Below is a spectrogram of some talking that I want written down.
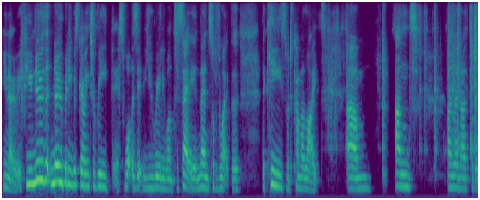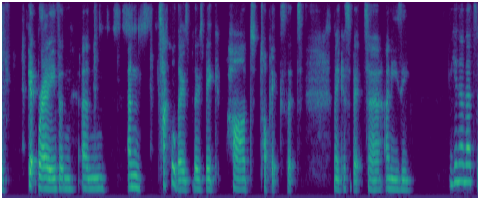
You know, if you knew that nobody was going to read this, what is it that you really want to say? And then sort of like the the keys would come alight, um, and and then I'd sort of get brave and and and tackle those those big hard topics that make us a bit uh, uneasy. You know that's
